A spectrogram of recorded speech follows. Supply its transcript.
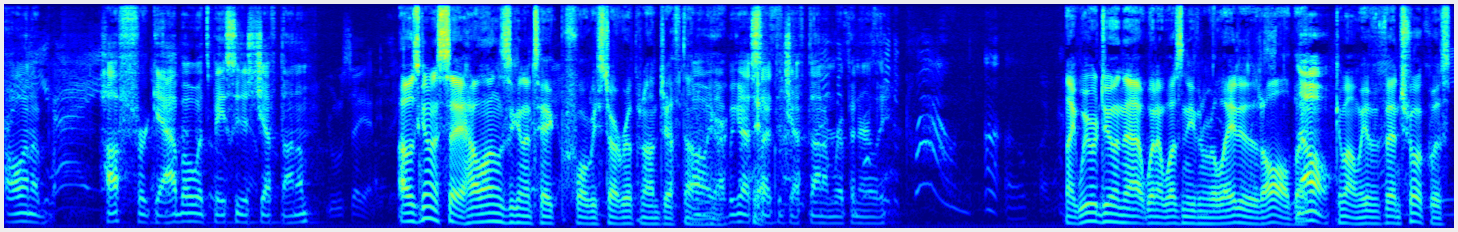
all in a huff for Gabbo. It's basically just Jeff Dunham. I was gonna say, how long is it gonna take before we start ripping on Jeff Dunham Oh yeah, here? we gotta start the Jeff Dunham ripping early. Like we were doing that when it wasn't even related at all. But No. come on, we have a ventriloquist.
